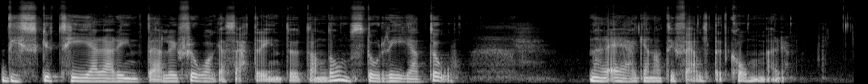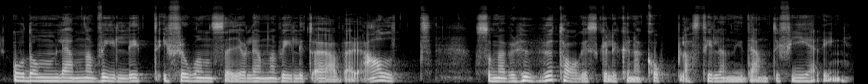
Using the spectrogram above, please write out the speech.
diskuterar inte eller ifrågasätter inte utan de står redo när ägarna till fältet kommer. Och de lämnar villigt ifrån sig och lämnar villigt över allt som överhuvudtaget skulle kunna kopplas till en identifiering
